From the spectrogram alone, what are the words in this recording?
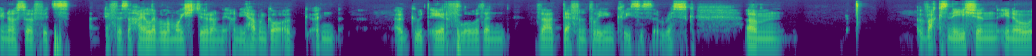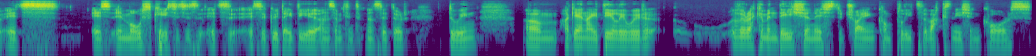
you know, so if it's if there's a high level of moisture and and you haven't got a a, a good airflow, then that definitely increases the risk. Um, vaccination, you know, it's is in most cases it's it's, it's a good idea and something to consider doing. Um, again, ideally, we're the recommendation is to try and complete the vaccination course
